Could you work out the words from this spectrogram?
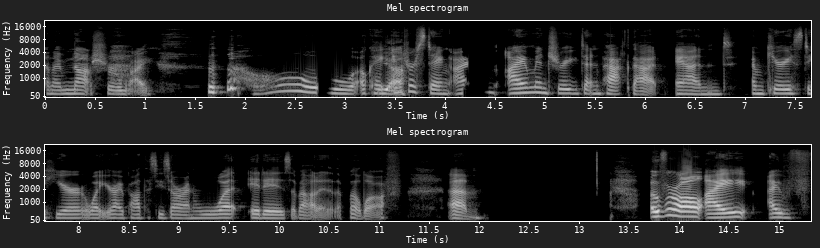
and i'm not sure why Oh, okay, Yeah. interesting. I'm I'm intrigued to unpack that, and I'm curious to hear what your hypotheses are on what it is about it that fell off. Um, overall, I I've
